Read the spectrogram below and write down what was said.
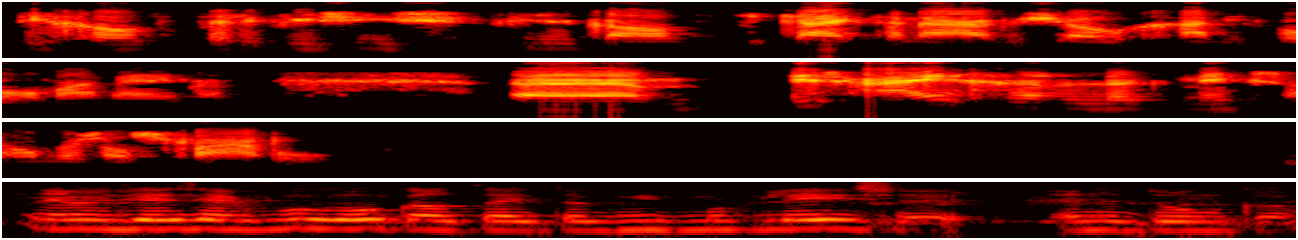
die grote televisies, vierkant, je kijkt ernaar, de show, ga die vorm aannemen. Ehm, is eigenlijk niks anders als fabel. Nee, want jij zei vroeger ook altijd dat ik niet mocht lezen in het donker.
